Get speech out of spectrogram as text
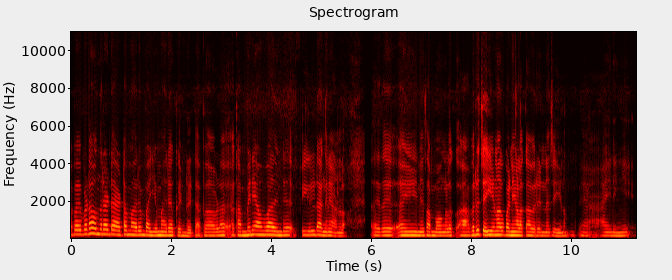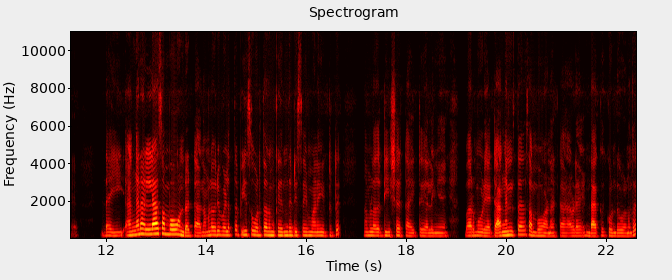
അപ്പോൾ ഇവിടെ ഒന്ന് രണ്ട് ഏട്ടന്മാരും പയ്യന്മാരും ഒക്കെ ഉണ്ട് കേട്ടോ. അപ്പോൾ അവിടെ കമ്പനി ആകുമ്പോൾ അതിന്റെ ഫീൽഡ് അങ്ങനെയാണല്ലോ. അതായത് അതിന് സംഭവങ്ങൾ അവർ ചെയ്യണ പണികളൊക്കെ അവർ തന്നെ ചെയ്യണം. അയനിങ് ഡൈ അങ്ങനെ എല്ലാ സംഭവവും ഉണ്ട് കേട്ടോ. നമ്മളൊരു വെളുത്ത പീസ് കൊടുത്താൽ നമുക്ക് എന്ത് ഡിസൈൻ വേണമെങ്കിൽ ഇട്ടിട്ട് നമ്മളത് ടീഷർട്ടായിട്ട് അല്ലെങ്കിൽ ബർമൂടിയായിട്ട് അങ്ങനത്തെ സംഭവമാണ് കേട്ടോ അവിടെ ഉണ്ടാക്കി കൊണ്ടുപോകണത്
